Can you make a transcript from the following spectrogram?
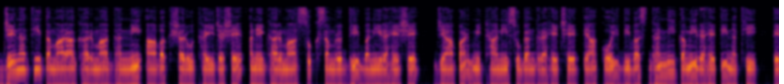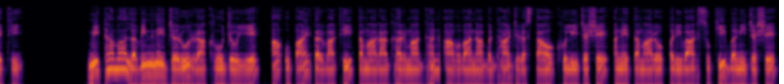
જેનાથી તમારા ઘરમાં ધનની આવક શરૂ થઈ જશે અને ઘરમાં સુખ સમૃદ્ધિ બની રહેશે. જ્યાં પણ મીઠાની સુગંધ રહે છે ત્યાં કોઈ દિવસ ધનની કમી રહેતી નથી. તેથી મીઠામાં લવિંગને જરૂર રાખવું જોઈએ. આ ઉપાય કરવાથી તમારા ઘરમાં ધન આવવાના બધા જ રસ્તાઓ ખુલી જશે અને તમારો પરિવાર સુખી બની જશે.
